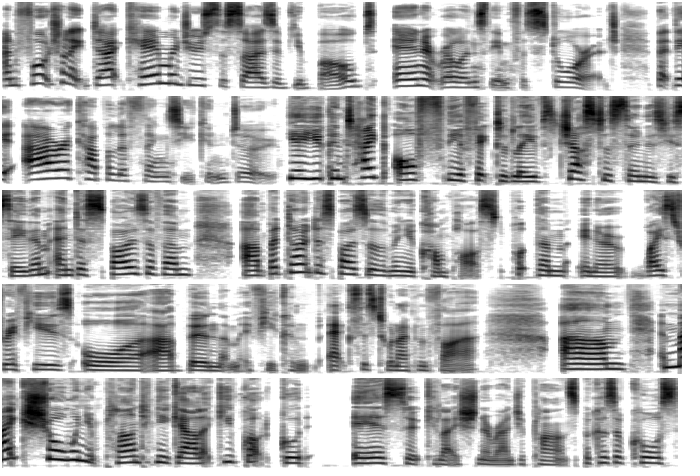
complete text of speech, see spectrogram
Unfortunately, it can reduce the size of your bulbs and it ruins them for storage. But there are a couple of things you can do. Yeah, you can take off the affected leaves just as soon as you see them and dispose of them, uh, but don't dispose of them in your compost. Put them in a waste refuse or uh, burn them if you can access to an open fire. Um, and make sure when you're planting your garlic, you've got good air circulation around your plants because, of course,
